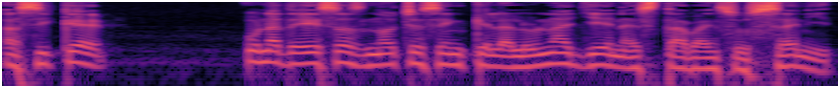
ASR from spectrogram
Así que, una de esas noches en que la luna llena estaba en su cenit,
